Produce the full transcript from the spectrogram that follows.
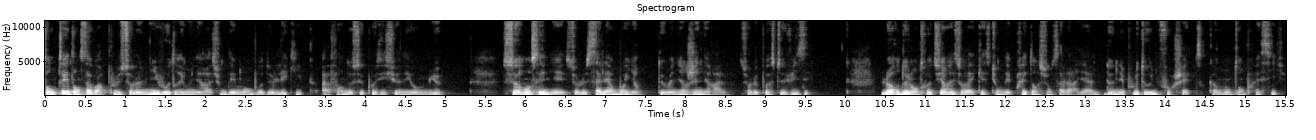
Tentez d'en savoir plus sur le niveau de rémunération des membres de l'équipe afin de se positionner au mieux. Se renseigner sur le salaire moyen de manière générale sur le poste visé. Lors de l'entretien et sur la question des prétentions salariales, donnez plutôt une fourchette qu'un montant précis.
